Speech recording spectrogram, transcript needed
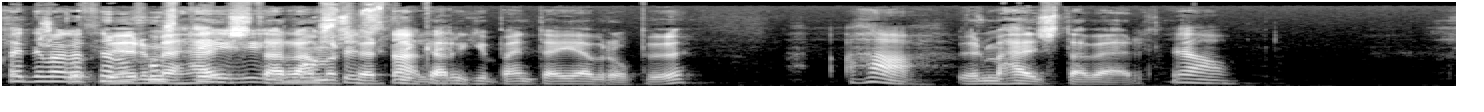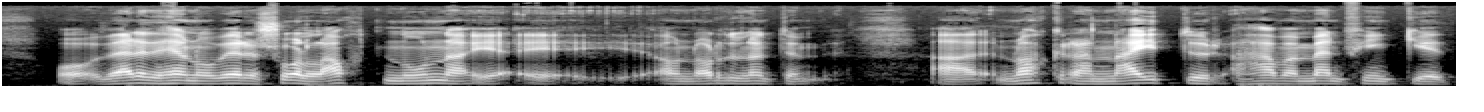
Hvernig var það við þegar erum með fólki í hæsta ramasverð í Mosfellsdali? garðvíkjubænda í Evrópu. Ha, við erum með hæsta verð. Já, og verðið hefur nú verið svo lágt núna í, í, á Norðurlöndum að nokkra nætur hafa menn fengið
